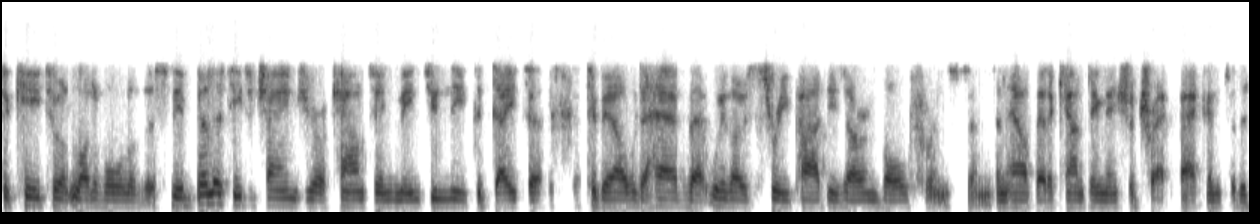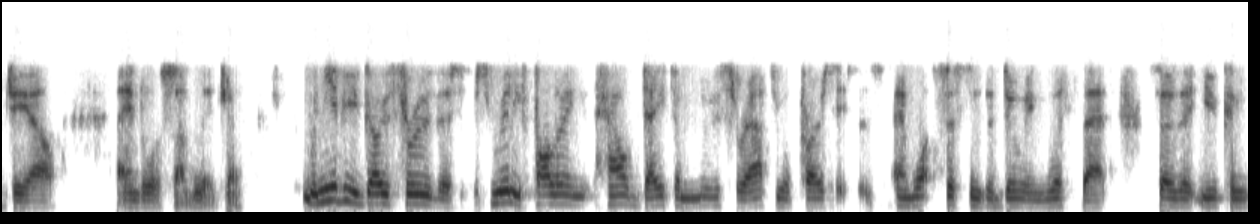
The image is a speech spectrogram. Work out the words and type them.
the key to a lot of all of this. The ability to change your accounting means you need the data to be able to have that where those three parties are involved, for instance, and how that accounting then should track back into the GL and or subledger. Whenever you go through this, it's really following how data moves throughout your processes and what systems are doing with that so that you can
